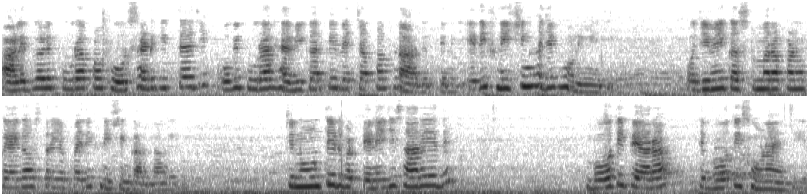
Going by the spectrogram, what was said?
ਆਲੇ ਦੁਆਲੇ ਪੂਰਾ ਆਪਾਂ ਫੋਰ ਸਾਈਡ ਕੀਤਾ ਹੈ ਜੀ, ਉਹ ਵੀ ਪੂਰਾ ਹੈਵੀ ਕਰਕੇ ਵਿੱਚ ਆਪਾਂ ਫਲਾਰ ਦਿੱਤੇ ਨੇ ਜੀ। ਇਹਦੀ ਫਿਨਿਸ਼ਿੰਗ ਹਜੇ ਹੋਣੀ ਹੈ ਜੀ। ਉਹ ਜਿਵੇਂ ਕਸਟਮਰ ਆਪਾਂ ਨੂੰ ਕਹੇਗਾ, ਉਸ ਤਰ੍ਹਾਂ ਹੀ ਆਪਾਂ ਇਹਦੀ ਫਿਨਿਸ਼ਿੰਗ ਕਰ ਦਾਂਗੇ ਚਨੂਨ ਤੇ ਦੁਪੱਟੇ ਨੇ ਜੀ ਸਾਰੇ ਇਹਦੇ। ਬਹੁਤ ਹੀ ਪਿਆਰਾ ਤੇ ਬਹੁਤ ਹੀ ਸੋਹਣਾ ਹੈ ਜੀ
